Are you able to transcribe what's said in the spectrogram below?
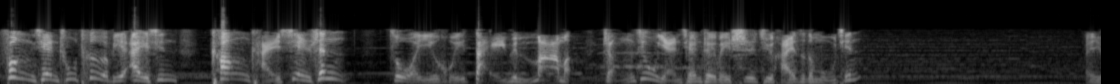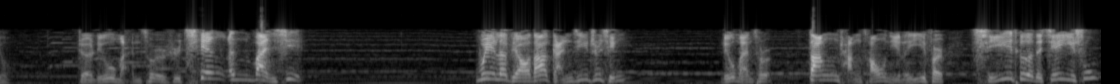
奉献出特别爱心，慷慨献身，做一回代孕妈妈。拯救眼前这位失去孩子的母亲。哎呦，这刘满翠是千恩万谢。为了表达感激之情，刘满翠当场草拟了一份奇特的协议书。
